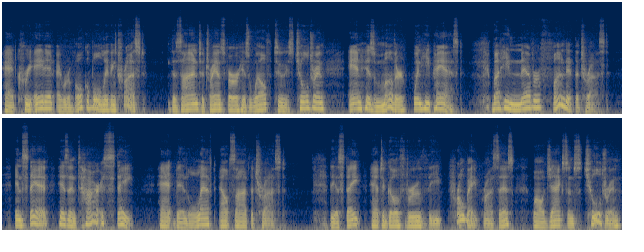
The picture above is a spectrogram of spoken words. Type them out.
had created a revocable living trust designed to transfer his wealth to his children and his mother when he passed. But he never funded the trust. Instead, his entire estate had been left outside the trust. The estate had to go through the probate process while Jackson's children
